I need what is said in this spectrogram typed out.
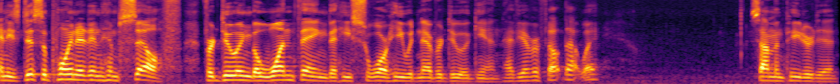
and he's disappointed in himself for doing the one thing that he swore he would never do again. Have you ever felt that way? Simon Peter did.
